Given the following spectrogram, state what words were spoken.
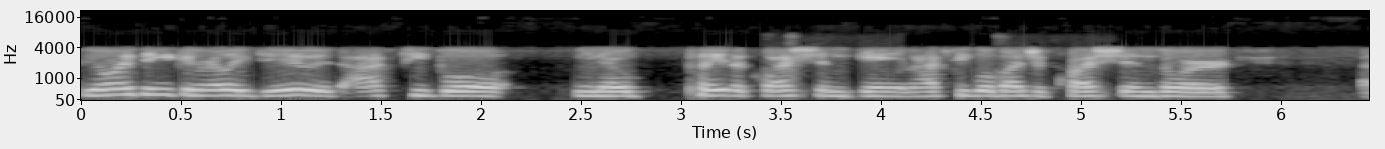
the only thing you can really do is ask people, you know, play the questions game, ask people a bunch of questions, or uh,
